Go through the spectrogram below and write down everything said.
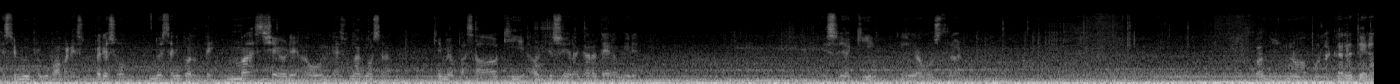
Estoy muy preocupado por eso, pero eso no es tan importante. Más chévere aún es una cosa que me ha pasado aquí. Ahorita estoy en la carretera, miren. Estoy aquí, les voy a mostrar. Cuando uno va por la carretera,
